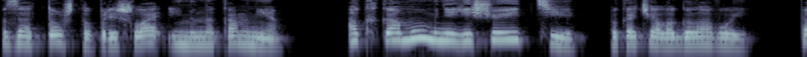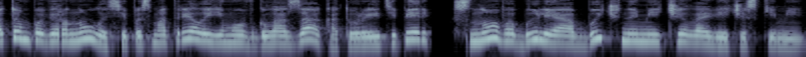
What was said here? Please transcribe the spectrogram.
За то, что пришла именно ко мне. А к кому мне еще идти? Покачала головой. Потом повернулась и посмотрела ему в глаза, которые теперь снова были обычными человеческими.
